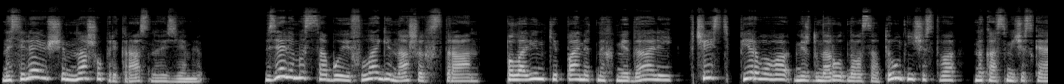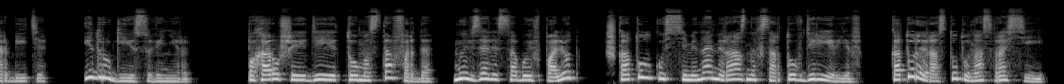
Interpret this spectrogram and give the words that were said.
населяющим нашу прекрасную Землю. Взяли мы с собой и флаги наших стран, половинки памятных медалей в честь первого международного сотрудничества на космической орбите и другие сувениры. По хорошей идее Тома Стаффорда мы взяли с собой в полет шкатулку с семенами разных сортов деревьев, которые растут у нас в России,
